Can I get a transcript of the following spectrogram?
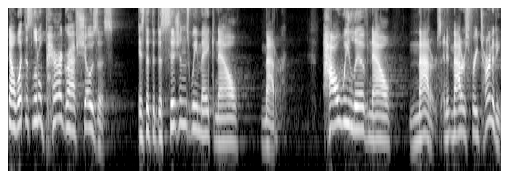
Now, what this little paragraph shows us is that the decisions we make now matter. How we live now matters, and it matters for eternity.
